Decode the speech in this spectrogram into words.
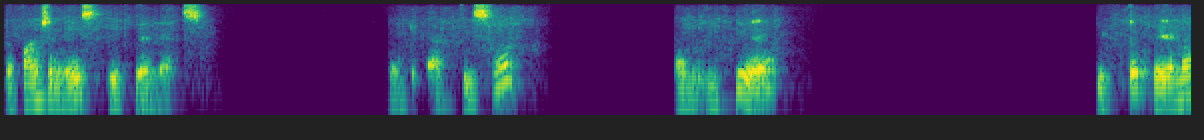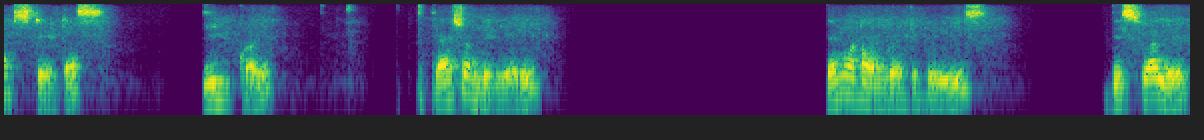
the function is if then else. Going to add this one. And in here if the payment status equal cash on delivery then what I'm going to do is this value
